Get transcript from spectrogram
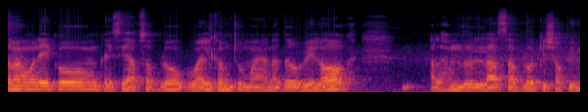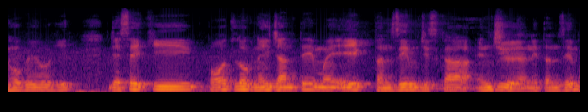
असलकुम कैसे आप सब लोग? Welcome to my another vlog अल्हम्दुलिल्लाह, सब लोग की शॉपिंग हो गई होगी। जैसे कि बहुत लोग नहीं जानते, मैं एक तंजीम जिसका एन यानी तंजीम,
